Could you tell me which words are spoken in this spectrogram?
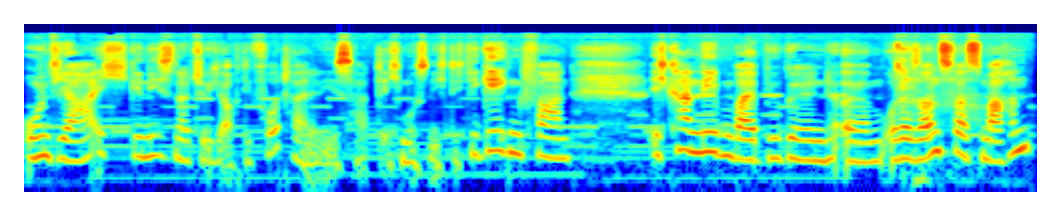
Und ja, ich genieße natürlich auch die Vorteile, die es hat. Ich muss nicht durch die Gegend fahren. Ich kann nebenbei bügeln ähm, oder sonst was machen.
